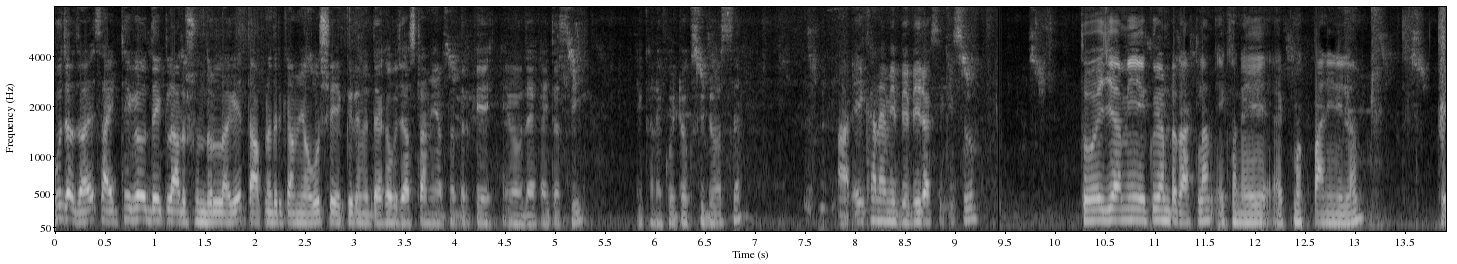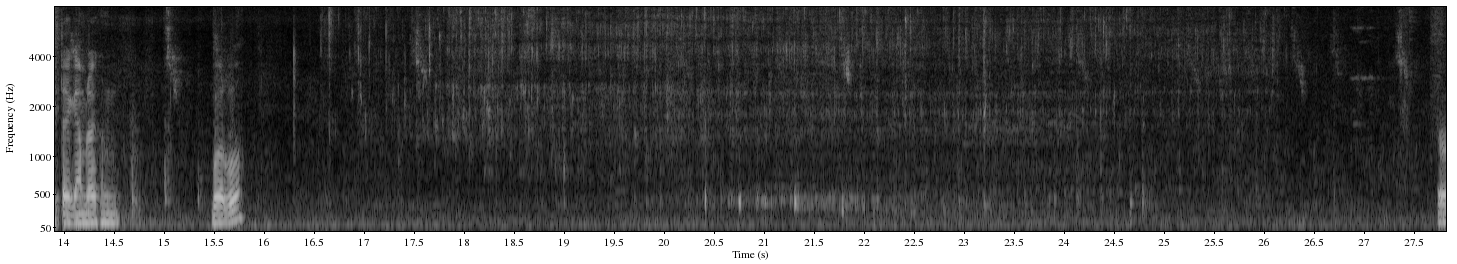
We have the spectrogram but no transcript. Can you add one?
বোঝা যায় সাইড থেকেও দেখলে আরও সুন্দর লাগে। তো আপনাদেরকে আমি অবশ্যই একুরিয়ামে দেখাবো জাস্ট আমি আপনাদেরকে এভাবে দেখাইতেছি। এখানে কৈটক্সিডো আছে। আর এখানে আমি বেবি রাখছি কিছু। তো এই যে আমি একুরিয়ামটা রাখলাম, এখানে এক মগ পানি নিলাম। এটাকে আমরা এখন বলব তো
